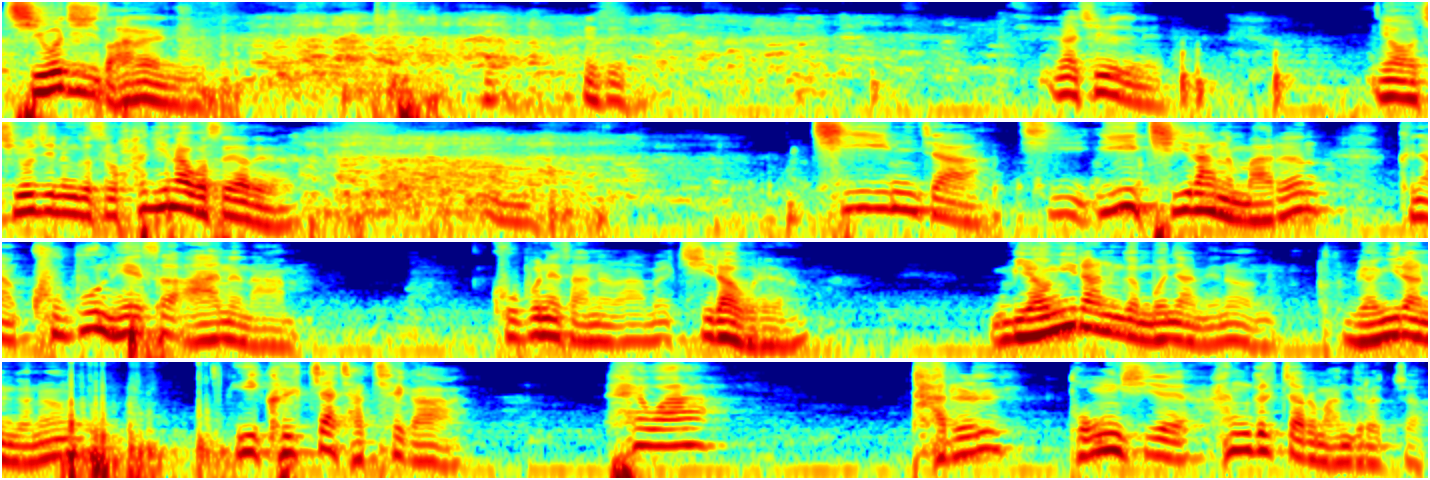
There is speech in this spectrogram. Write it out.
지워지지도 않아요. 이제. 야 지워지네. 야 지워지는 것을 확인하고 써야 돼요. 음. 지인자, 지, 이 지라는 말은 그냥 구분해서 아는 암, 구분해서 아는 암을 지라고 그래요. 명이라는 건 뭐냐면은 명이라는 거는 이 글자 자체가 해와 달을 동시에 한 글자로 만들었죠.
